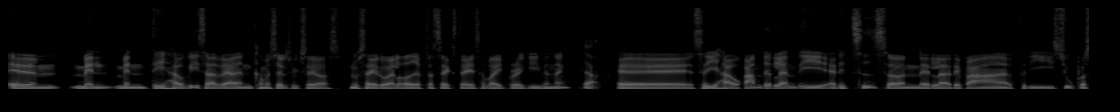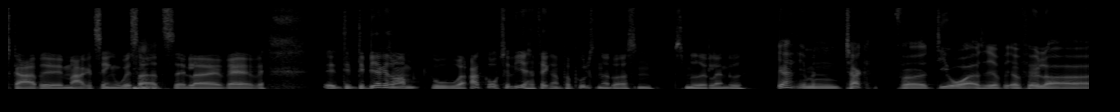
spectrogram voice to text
Øhm, men, men det har jo vist sig at være en kommersiel succes også. Nu sagde du allerede, efter seks dage, så var I break-even, ikke? Ja. Øh, så I har jo ramt et eller andet i, er det tidsånden, eller er det bare fordi I er super skarpe marketing wizards, mm. eller hvad, hvad? Øh, det, det virker som om, du er ret god til lige at have fingeren på pulsen, når du også sådan smider et eller andet ud. Ja, jamen tak for de ord. Altså, jeg, jeg føler...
